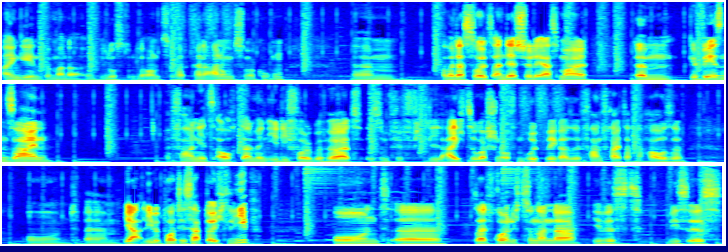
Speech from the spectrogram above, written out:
eingehen, wenn man da irgendwie Lust und Laune zu hat. Keine Ahnung, müssen wir gucken. Ähm, aber das soll es an der Stelle erstmal ähm, gewesen sein. Wir fahren jetzt auch dann, wenn ihr die Folge hört, sind wir vielleicht sogar schon auf dem Rückweg. Also wir fahren Freitag nach Hause. Und ähm, ja, liebe Potties, habt euch lieb und äh, seid freundlich zueinander. Ihr wisst, wie es ist.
